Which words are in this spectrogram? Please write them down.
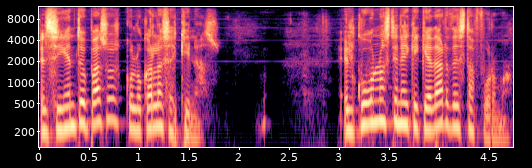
El siguiente paso es colocar las esquinas. El cubo nos tiene que quedar de esta forma.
